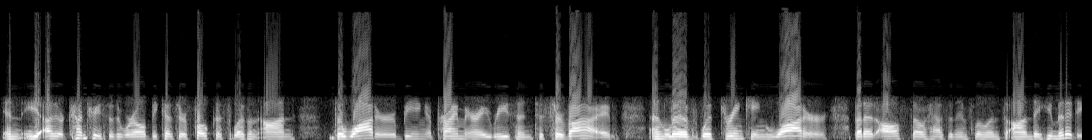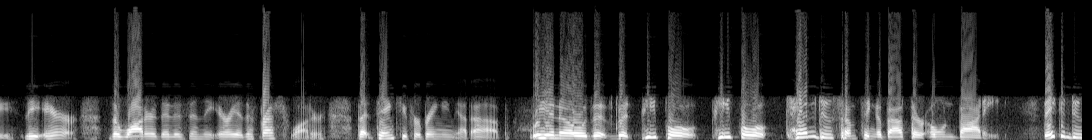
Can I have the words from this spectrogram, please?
in the other countries of the world because their focus wasn't on the water being a primary reason to survive and live with drinking water, but it also has an influence on the humidity, the air, the water that is in the area, the fresh water. But thank you for bringing that up. Well, you know, that but people people can do something about their own body. They can do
